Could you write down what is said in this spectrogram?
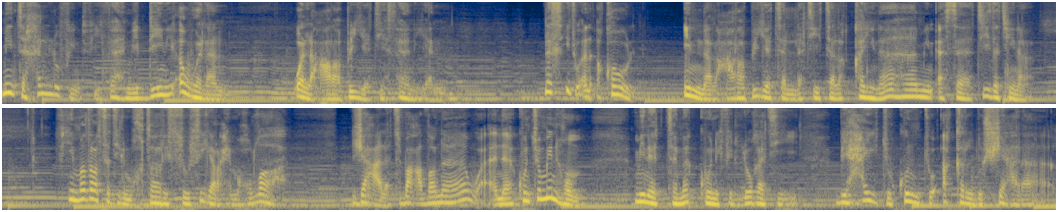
من تخلف في فهم الدين اولا والعربية ثانيا. نسيت أن أقول إن العربية التي تلقيناها من أساتذتنا في مدرسة المختار السوسي رحمه الله جعلت بعضنا وأنا كنت منهم من التمكن في اللغة بحيث كنت أقرض الشعر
